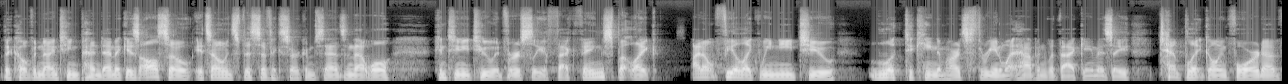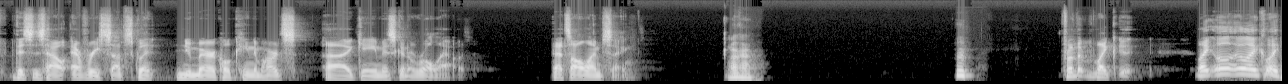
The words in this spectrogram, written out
the COVID-19 pandemic is also its own specific circumstance and that will continue to adversely affect things but like I don't feel like we need to look to Kingdom Hearts 3 and what happened with that game as a template going forward of this is how every subsequent numerical Kingdom Hearts uh, game is going to roll out that's all I'm saying okay for the like like uh, like like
